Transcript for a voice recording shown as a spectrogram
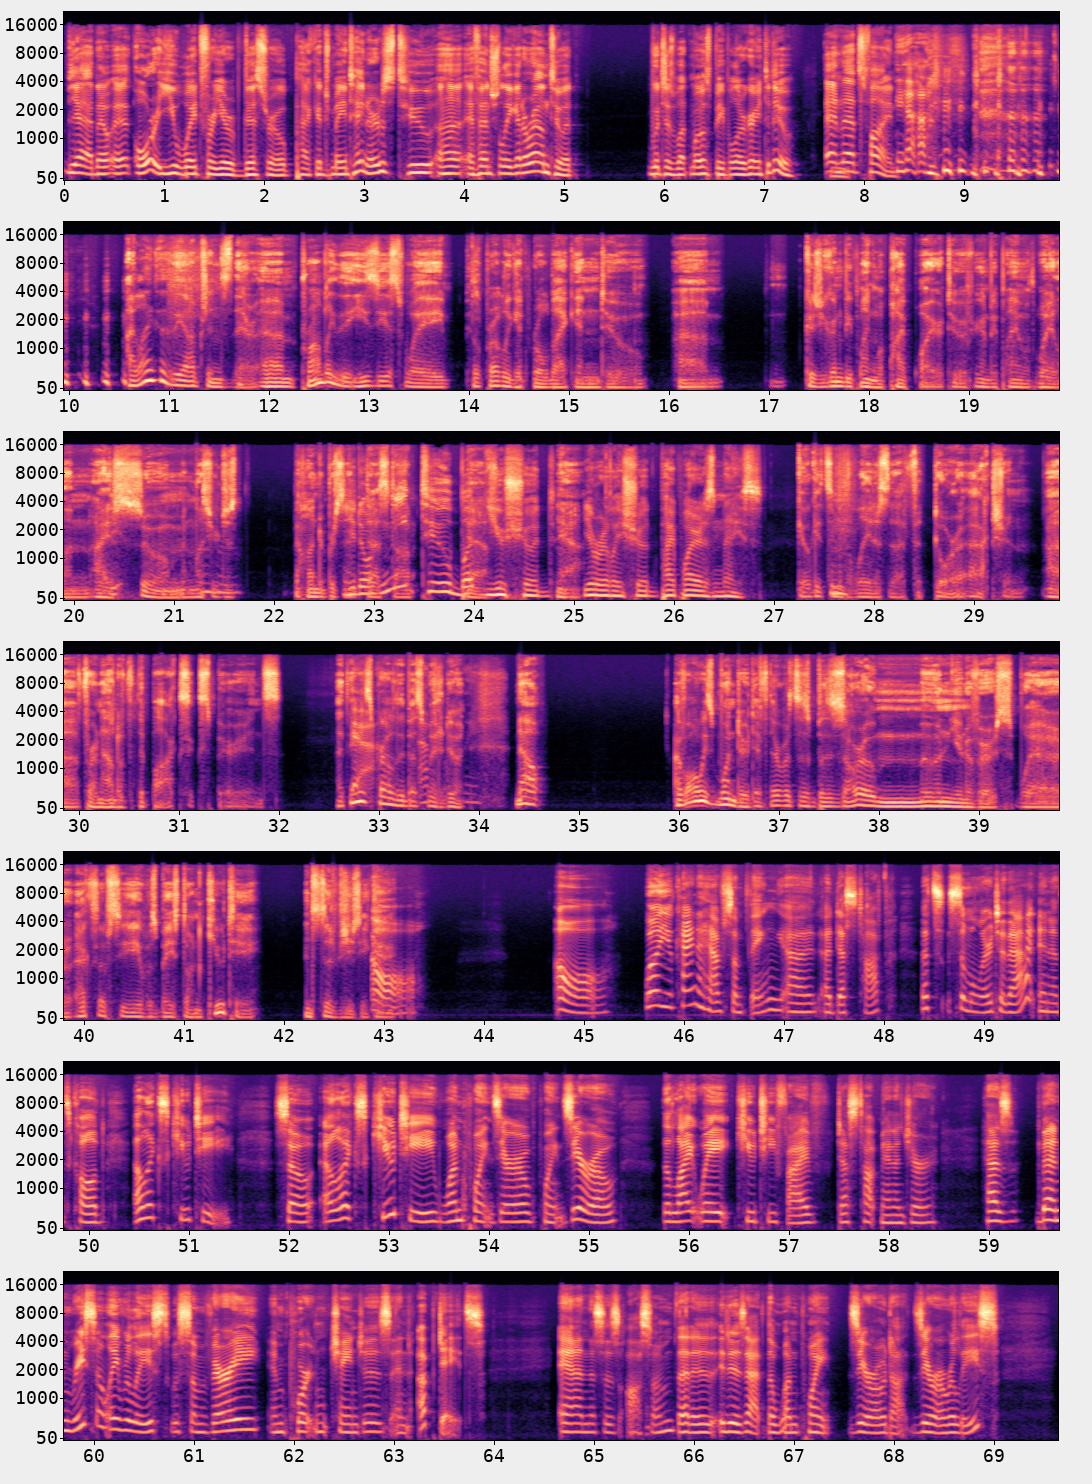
yeah no uh, or you wait for your distro package maintainers to uh, eventually get around to it which is what most people are going to do and that's fine yeah I like the options there. Um, probably the easiest way it'll probably get rolled back into because you're going to be playing with Pipewire too. If you're going to be playing with Wayland, I assume, unless you're just 100% You don't desktop. need to, but Yeah. you should. Yeah. You really should. Pipewire is nice. Go get some of the latest of that Fedora action uh, for an out of the box experience. I think it's probably the best way to do it. Now, I've always wondered if there was this bizarro moon universe where XFCE was based on Qt instead of GTK. Oh. Oh. Well, you kind of have something, uh, a desktop that's similar to that, and it's called LXQT. So LXQT 1.0.0, the lightweight Qt5 desktop manager, has been recently released with some very important changes and updates. And this is awesome that it is at the 1.0.0 release.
